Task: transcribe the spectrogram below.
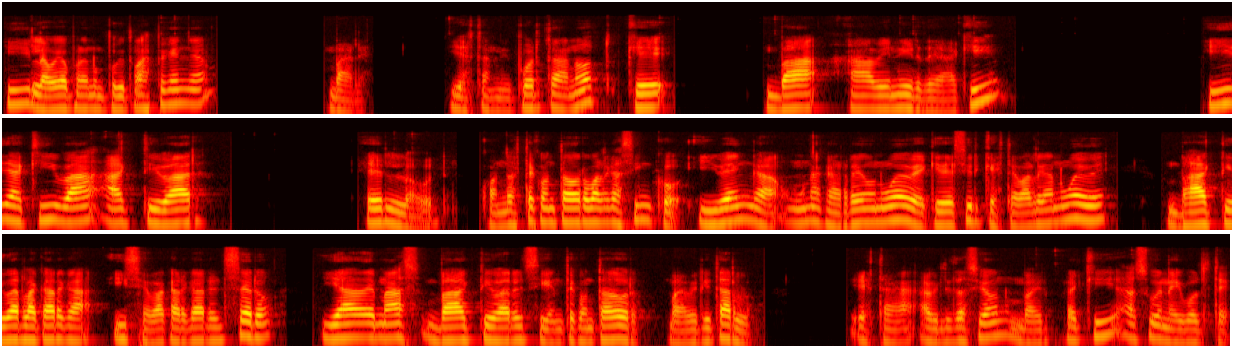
Y la voy a poner un poquito más pequeña. Vale. Y esta es mi puerta NOT que va a venir de aquí. Y de aquí va a activar el load. Cuando este contador valga 5 y venga un acarreo 9, quiere decir que este valga 9, va a activar la carga y se va a cargar el 0 y además va a activar el siguiente contador, va a habilitarlo. Esta habilitación va a ir por aquí a su enable T.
